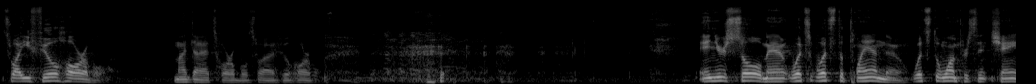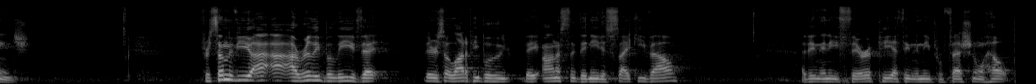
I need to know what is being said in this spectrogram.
That's why you feel horrible. My diet's horrible, that's why I feel horrible. In your soul, man, what's, what's the plan though? What's the 1% change? For some of you, I, I really believe that there's a lot of people who they honestly they need a psyche eval. I think they need therapy. I think they need professional help.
